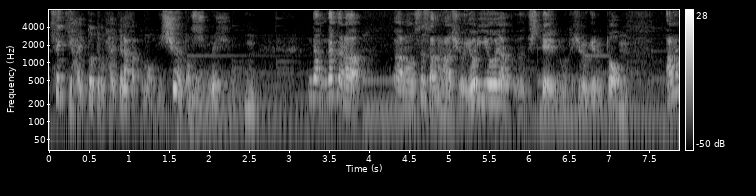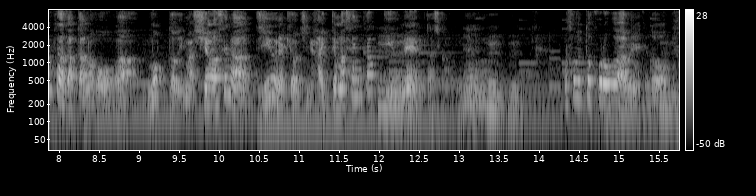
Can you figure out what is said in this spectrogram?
席入っとっても入ってなかったも一緒やと思うよね。うん。だだからあのスーさんの話をより要約してもっと広げると、うん。あなた方の方がもっと今幸せな自由な境地に入ってませんかっていうね、ん。確かにね、うん。うんそういうところがあるんやけど、うん。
